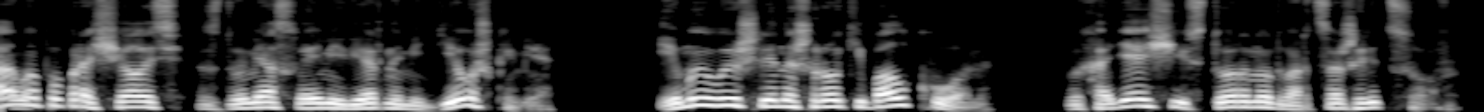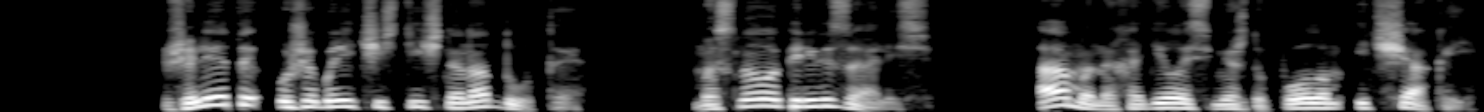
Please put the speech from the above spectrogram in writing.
Ама попрощалась с двумя своими верными девушками, и мы вышли на широкий балкон, выходящий в сторону Дворца Жрецов. Жилеты уже были частично надуты. Мы снова перевязались. Ама находилась между Полом и Чакой.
